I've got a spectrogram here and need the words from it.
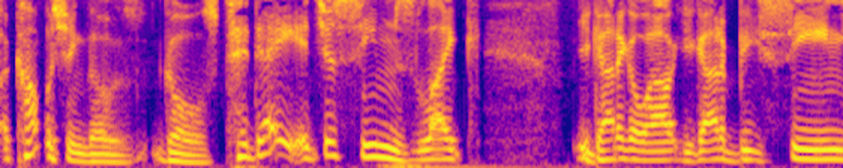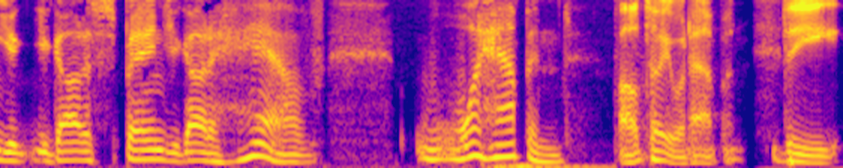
accomplishing those goals. Today, it just seems like you got to go out, you got to be seen, you, you got to spend, you got to have. What happened? I'll tell you what happened. The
